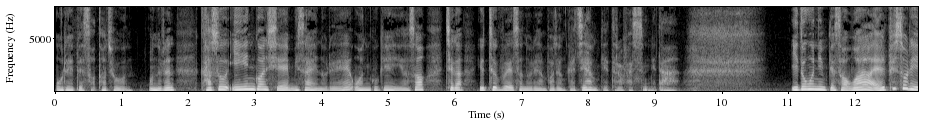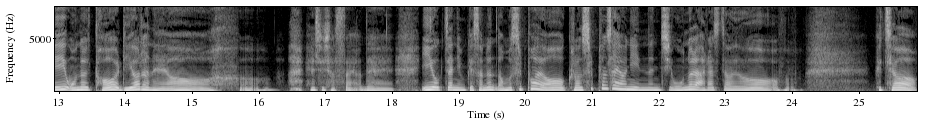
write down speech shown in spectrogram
오래돼서 더 좋은. 오늘은 가수 이인권 씨의 미사의 노래의 원곡에 이어서 제가 유튜브에서 노래한 버전까지 함께 들어봤습니다. 이동우님께서, 와, LP 소리 오늘 더 리얼하네요. 해주셨어요. 네. 이옥자님께서는 너무 슬퍼요. 그런 슬픈 사연이 있는지 오늘 알았어요. 그쵸.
